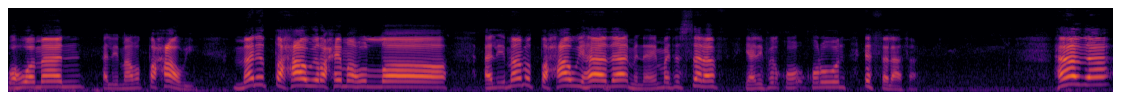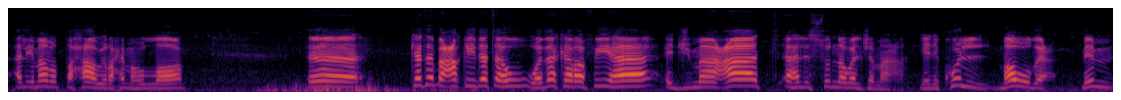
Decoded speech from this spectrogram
وهو من؟ الإمام الطحاوي من الطحاوي رحمه الله؟ الإمام الطحاوي هذا من أئمة السلف يعني في القرون الثلاثة هذا الإمام الطحاوي رحمه الله كتب عقيدته وذكر فيها إجماعات أهل السنة والجماعة. يعني كل موضع من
